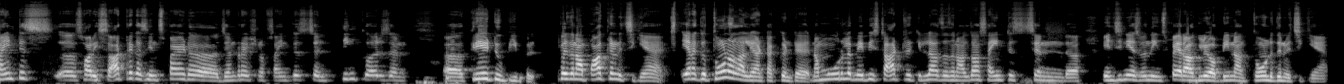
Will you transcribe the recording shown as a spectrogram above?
scientist sorry Star Trek has inspired generation of scientist and thinkers and creative people இப்போ இதை நான் பார்க்கறேன்னு வச்சுக்கேன் எனக்கு தோணலாம் இல்லையா டக்குன்ட்டு? நம்ம ஊரில் மேபி ஸ்டார்ட் ட்ரிக் இல்லாததுனால தான் சயின்டிஸ்ட் அண்ட் இன்ஜினியர்ஸ் வந்து இன்ஸ்பயர் ஆகலையோ அப்படின்னு நான் தோணுதுன்னு வச்சுக்கேன்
